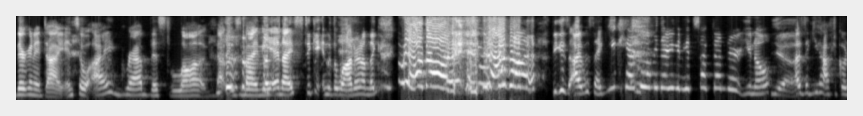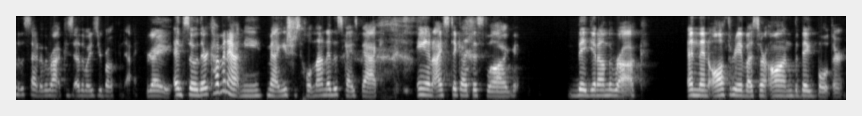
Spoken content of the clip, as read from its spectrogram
they're gonna die. And so I grab this log that was by me and I stick it into the water and I'm like, grab on, grab on. Because I was like, you can't go over there, you're gonna get sucked under, you know? Yeah. I was like, you have to go to the side of the rock because otherwise you're both gonna die. right. And so they're coming at me. Maggie's just holding on to this guy's back. And I stick out this log. They get on the rock. And then all three of us are on the big boulder.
